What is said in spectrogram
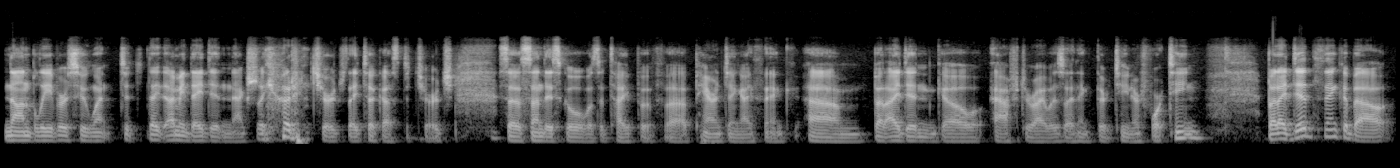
non-believers who went to they, i mean they didn't actually go to church. They took us to church. So sunday school was a type of uh, parenting i think. Um, but i didn't go after i was i think 13 or 14 but i did think about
